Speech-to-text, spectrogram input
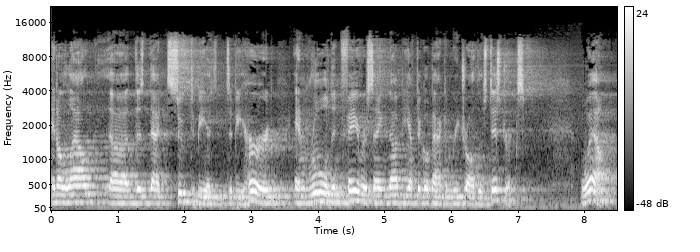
and allowed uh, the, that suit to be, to be heard and ruled in favor, saying, nope, you have to go back and redraw those districts. Well,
